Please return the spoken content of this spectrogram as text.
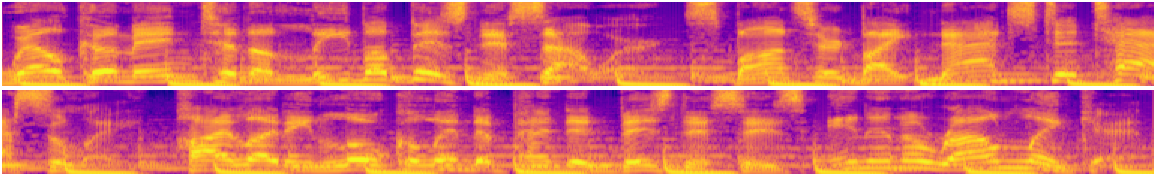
Welcome into the LIBA Business Hour, sponsored by Nats Detasseling, highlighting local independent businesses in and around Lincoln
